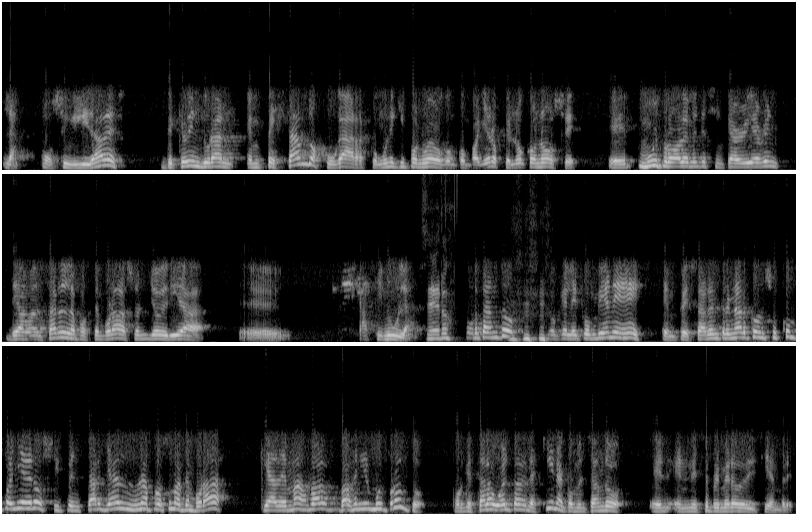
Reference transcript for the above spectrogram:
Las posibilidades de Kevin Durant empezando a jugar con un equipo nuevo, con compañeros que no conoce, eh, muy probablemente sin Kyrie Irving, de avanzar en la postemporada son, yo diría, casi nula. Cero. Por tanto, lo que le conviene es empezar a entrenar con sus compañeros y pensar ya en una próxima temporada que además va, va a venir muy pronto, porque está a la vuelta de la esquina, comenzando en, en ese primero de diciembre.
